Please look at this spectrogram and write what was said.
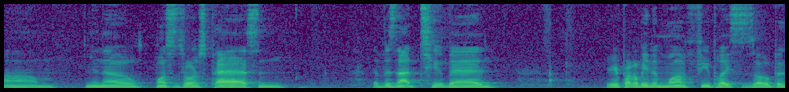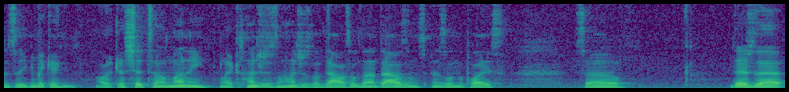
um, you know, once the storm's passed, and if it's not too bad, you're probably the one few places open, so you can make a like a shit ton of money, like hundreds and hundreds of dollars, sometimes thousands, depends on the place. So there's that.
